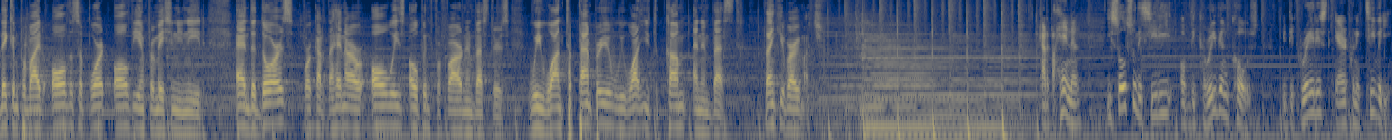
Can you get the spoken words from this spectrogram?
They can provide all the support, all the information you need. And the doors for Cartagena are always open for foreign investors. We want to pamper you, we want you to come and invest. Thank you very much. Cartagena is also the city of the Caribbean coast with the greatest air connectivity.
